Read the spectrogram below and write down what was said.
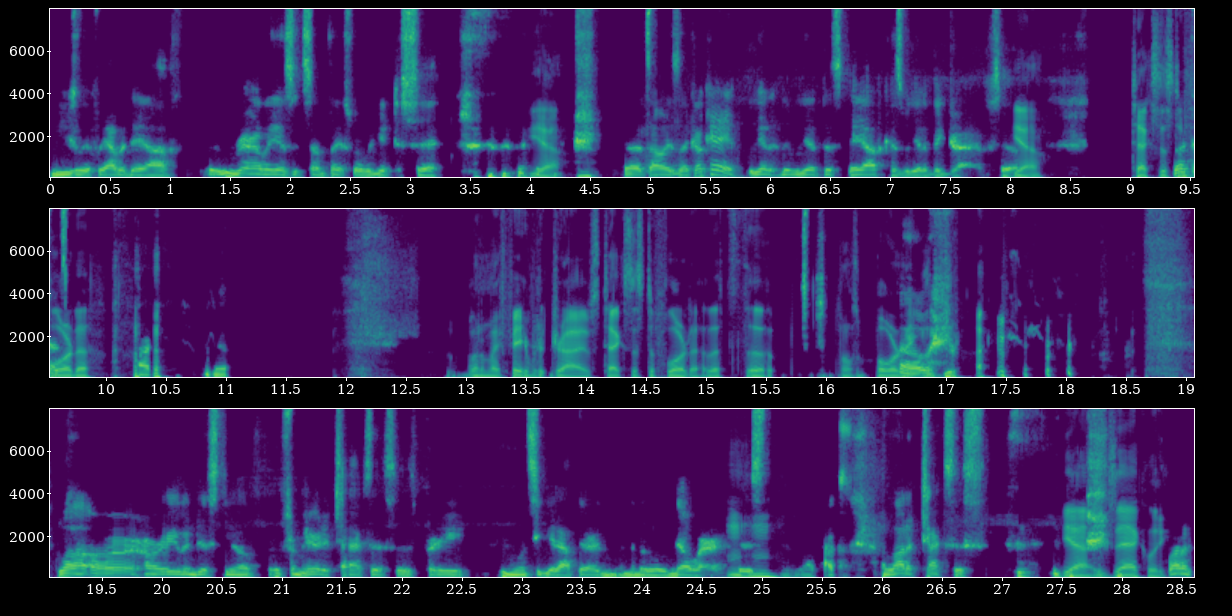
usually, if we have a day off, rarely is it someplace where we get to sit. Yeah. So it's always like, okay, we got we get this day off because we got a big drive. So Yeah. Texas to Florida. One of my favorite drives, Texas to Florida. That's the most boring Oh. drive. well, or or even just you know, from here to Texas is pretty. Once you get out there in, the middle of nowhere, there's Mm-hmm. a lot- a lot of Texas, yeah, exactly. a lot of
